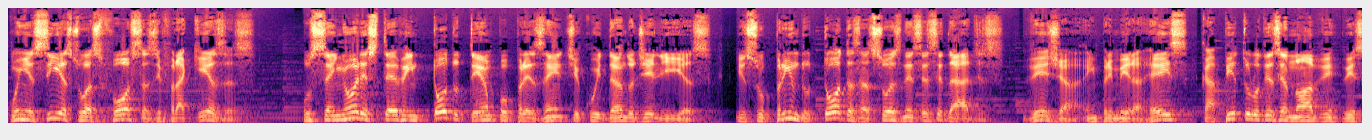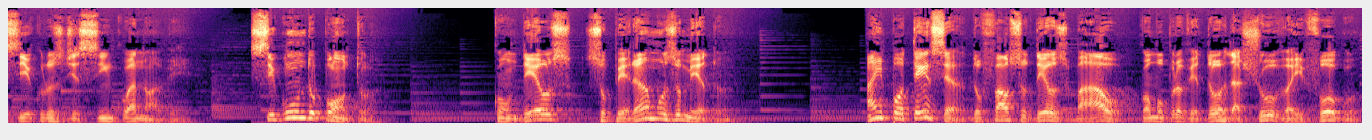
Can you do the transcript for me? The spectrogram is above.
Conhecia suas forças e fraquezas. O Senhor esteve em todo o tempo presente cuidando de Elias e suprindo todas as suas necessidades. Veja em 1 Reis, capítulo 19, versículos de 5 a 9. Segundo ponto. Com Deus superamos o medo. A impotência do falso deus Baal como provedor da chuva e fogo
